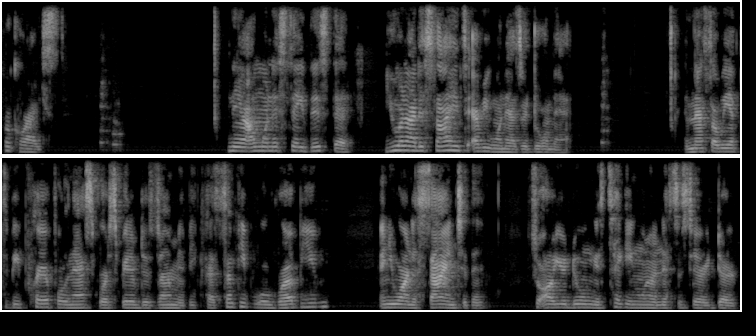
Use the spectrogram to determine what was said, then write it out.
for Christ? Now, I want to say this that you are not assigned to everyone as a doormat. And that's why we have to be prayerful and ask for a spirit of discernment because some people will rub you and you aren't assigned to them. So all you're doing is taking on unnecessary dirt.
